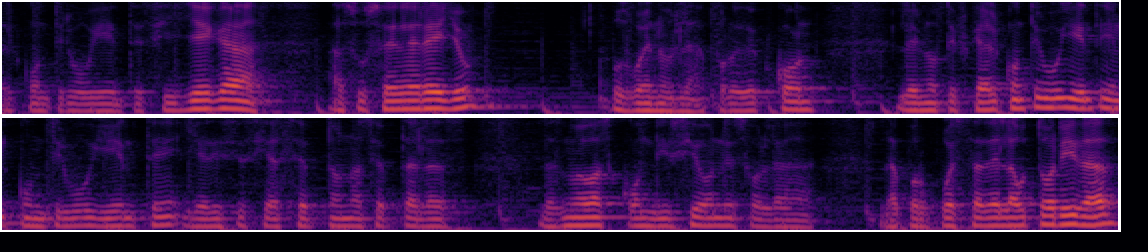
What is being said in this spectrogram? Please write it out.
al contribuyente. Si llega a suceder ello, pues bueno, la PRODECON le notificará al contribuyente y el contribuyente ya dice si acepta o no acepta las, las nuevas condiciones o la, la, propuesta de la autoridad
